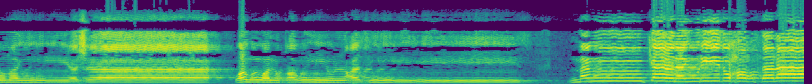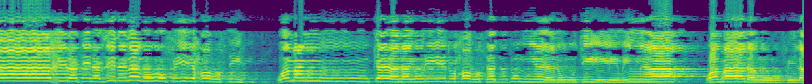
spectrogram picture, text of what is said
من يشاء وهو القوي العزيز. من كان يريد حرث الآخرة نزد له في حرثه ومن كان يريد حرث الدنيا نوتيه منها. وما له في الآخرة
